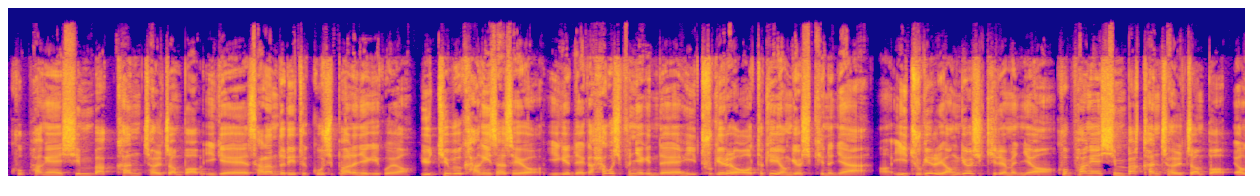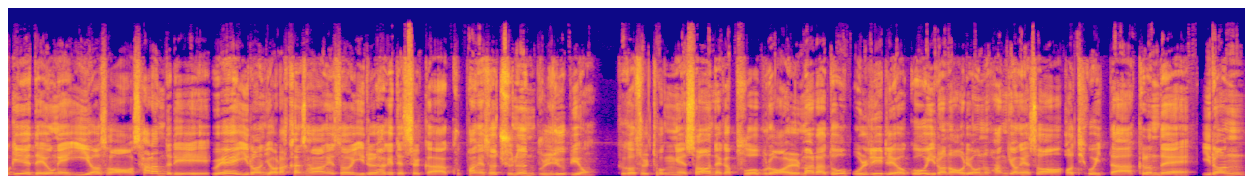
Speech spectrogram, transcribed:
쿠팡의 신박한 절전법 이게 사람들이 듣고 싶어하는 얘기고요. 유튜브 강의 사세요. 이게 내가 하고 싶은 얘기인데 이 두 개를 어떻게 연결시키느냐? 어, 이두 개를 연결시키려면요. 쿠팡의 신박한 절전법 여기에 내용에 이어서 사람들이 왜 이런 열악한 상황에서 일을 하게 됐을까? 쿠팡에서 주는 물류 비용 그것을 통해서 내가 부업으로 얼마라도 올리려고 이런 어려운 환경에서 버티고 있다. 그런데 이런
